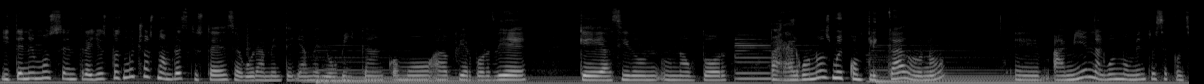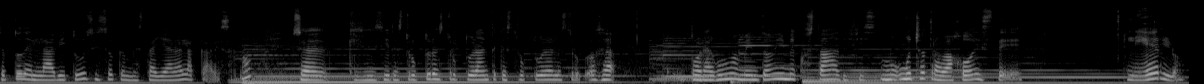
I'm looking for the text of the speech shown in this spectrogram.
Y tenemos entre ellos pues muchos nombres que ustedes seguramente ya medio ubican, como a Pierre Bourdieu, que ha sido un, autor para algunos muy complicado, ¿no? Eh, a mí en algún momento ese concepto del hábitus hizo que me estallara la cabeza, ¿no? O sea, que decir estructura estructurante, que estructura la estructura, o sea, por algún momento a mí me costaba mucho trabajo este, leerlo.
